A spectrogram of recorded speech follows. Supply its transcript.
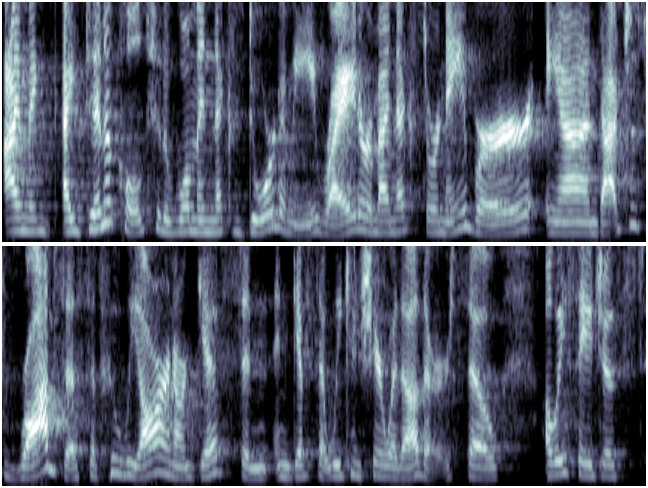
I'm identical to the woman next door to me, right? Or my next door neighbor. And that just robs us of who we are and our gifts and, and gifts that we can share with others. So I always say just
